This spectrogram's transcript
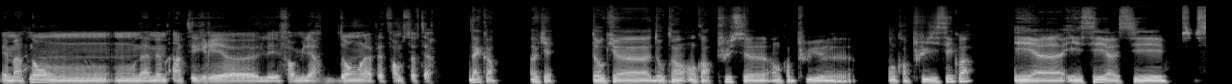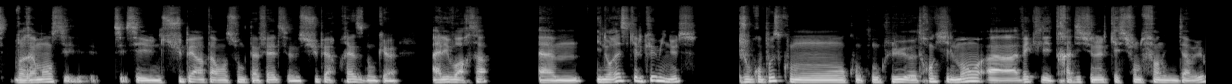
mais maintenant on, on a même intégré euh, les formulaires dans la plateforme Software. D'accord. Ok. Donc donc encore plus encore plus encore plus lissé quoi. Et et c'est c'est vraiment c'est c'est une super intervention que tu as faite, c'est une super presse. Donc allez voir ça. il nous reste quelques minutes je vous propose qu'on conclue euh, tranquillement euh, avec les traditionnelles questions de fin d'interview.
